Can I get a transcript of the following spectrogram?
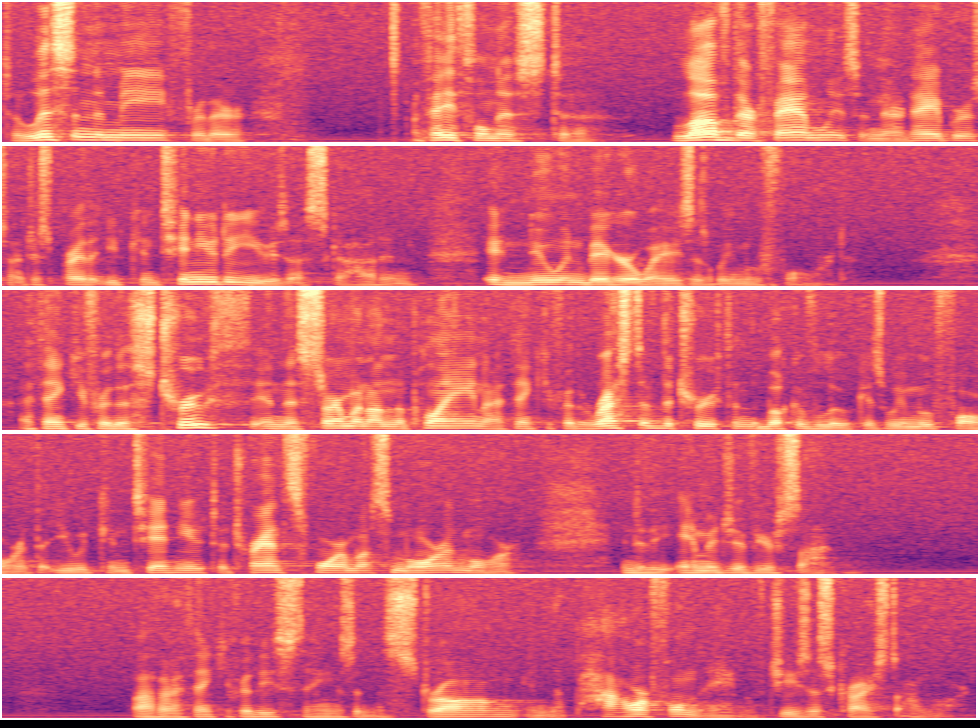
to listen to me, for their faithfulness to love their families and their neighbors. I just pray that you'd continue to use us, God, in, in new and bigger ways as we move forward. I thank you for this truth in this sermon on the plain. I thank you for the rest of the truth in the book of Luke as we move forward, that you would continue to transform us more and more into the image of your Son. Father, I thank you for these things in the strong, in the powerful name of Jesus Christ our Lord.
